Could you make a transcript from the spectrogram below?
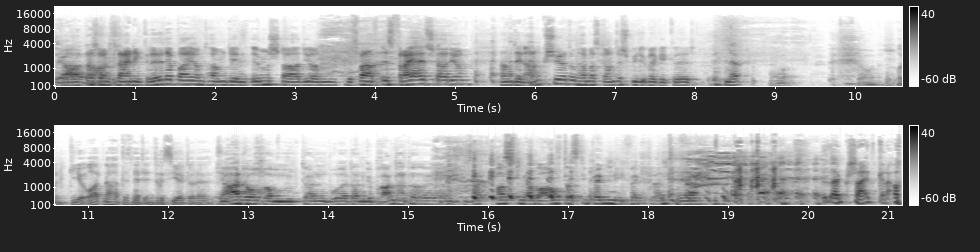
Ja, da war einen kleinen Grill dabei und haben den im Stadion, das war das Freiheitsstadion, haben den angeschürt und haben das ganze Spiel über gegrillt. Ja. Die Ordner hat das nicht interessiert, oder? Ja, doch, ähm, dann, wo er dann gebrannt hat, hat er gesagt, passt mir aber auf, dass die Bänke nicht wegbrennen. Das ist ein gescheit grau.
